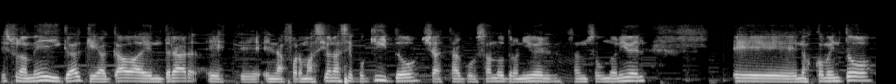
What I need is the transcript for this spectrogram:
es una médica que acaba de entrar este, en la formación hace poquito, ya está cursando otro nivel, está un segundo nivel. Eh, nos comentó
